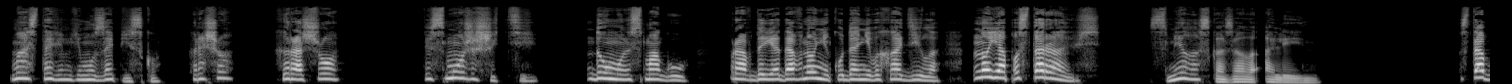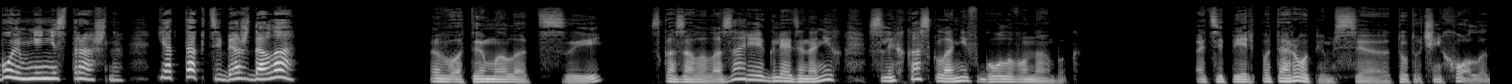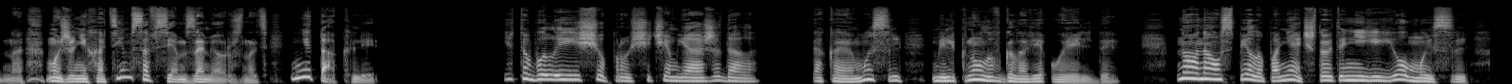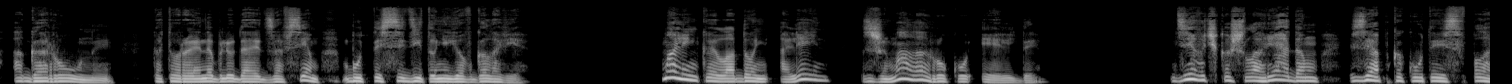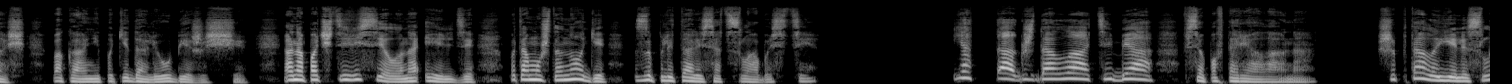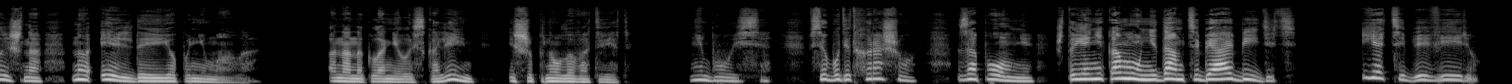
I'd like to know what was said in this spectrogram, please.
«Мы оставим ему записку, хорошо?» «Хорошо. Ты сможешь идти?» «Думаю, смогу. Правда, я давно никуда не выходила, но я постараюсь», — смело сказала Алейн. «С тобой мне не страшно. Я так тебя ждала». «Вот и молодцы», — сказала Лазария, глядя на них, слегка склонив голову на бок. «А теперь поторопимся, тут очень холодно. Мы же не хотим совсем замерзнуть, не так ли?» Это было еще проще, чем я ожидала. Такая мысль мелькнула в голове у Эльды. Но она успела понять, что это не ее мысль, а Гаруны, которая наблюдает за всем, будто сидит у нее в голове. Маленькая ладонь Алейн сжимала руку Эльды. Девочка шла рядом, зябко кутаясь в плащ, пока они покидали убежище. Она почти висела на Эльде, потому что ноги заплетались от слабости. «Я так ждала тебя!» — все повторяла она. Шептала еле слышно, но Эльда ее понимала. Она наклонилась к Олейн и шепнула в ответ. «Не бойся, все будет хорошо. Запомни, что я никому не дам тебя обидеть. Я тебе верю».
